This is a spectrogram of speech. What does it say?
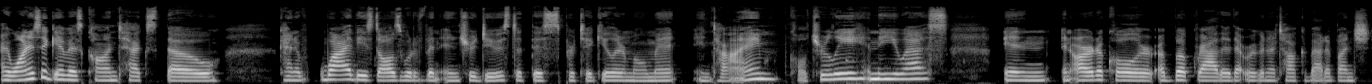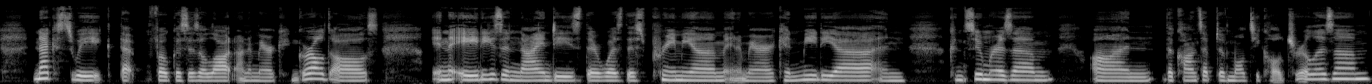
I wanted to give as context, though, kind of why these dolls would have been introduced at this particular moment in time culturally in the US. In an article or a book rather that we're going to talk about a bunch next week that focuses a lot on American Girl dolls. In the 80s and 90s, there was this premium in American media and consumerism on the concept of multiculturalism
